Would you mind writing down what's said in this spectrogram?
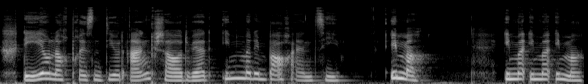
stehe und auch präsentiert angeschaut werde, immer den Bauch einziehe. Immer. Immer, immer, immer.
